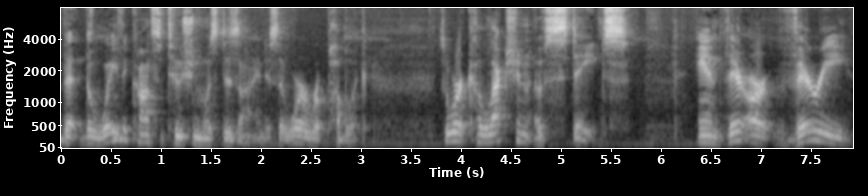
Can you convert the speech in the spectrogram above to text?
that the way the Constitution was designed is that we're a republic. So we're a collection of states. And there are very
